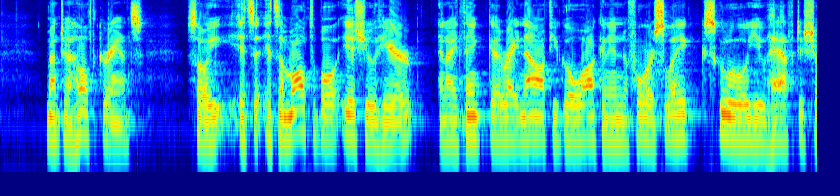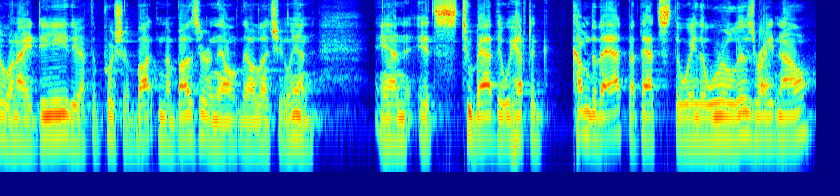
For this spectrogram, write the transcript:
mental health grants. So it's, a- it's a multiple issue here, and I think uh, right now, if you go walking into Forest Lake School, you have to show an ID, you have to push a button, a buzzer, and they'll, they'll let you in. And it's too bad that we have to come to that, but that's the way the world is right now.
